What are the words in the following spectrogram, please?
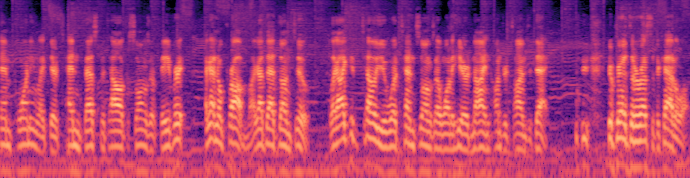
pinpointing like their ten best Metallica songs or favorite. I got no problem. I got that done too. Like I could tell you what ten songs I want to hear 900 times a day, compared to the rest of the catalog.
